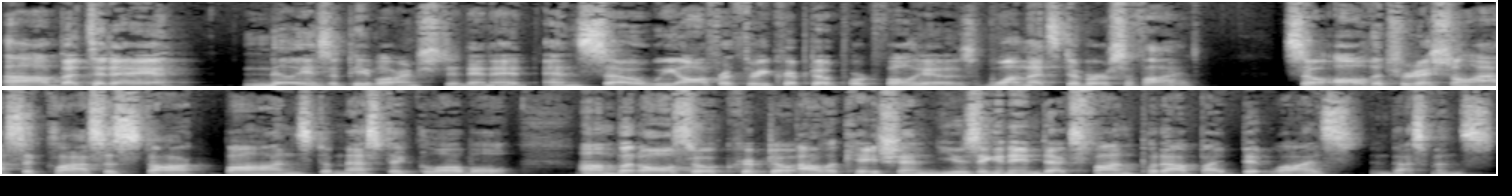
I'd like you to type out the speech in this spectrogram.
Uh, but today, millions of people are interested in it. And so we offer three crypto portfolios, one that's diversified. So all the traditional asset classes, stock, bonds, domestic, global, um, but also a crypto allocation using an index fund put out by Bitwise Investments.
